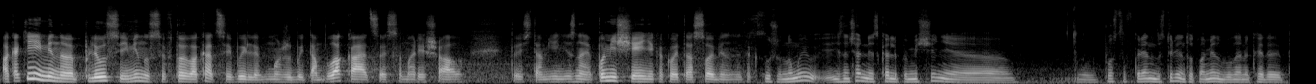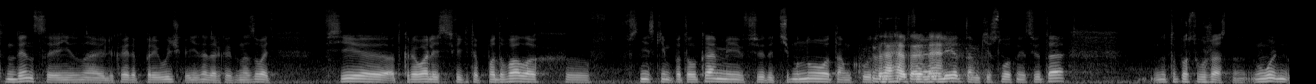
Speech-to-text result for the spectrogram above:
А какие именно плюсы и минусы в той локации были? Может быть, там локация сама решала, то есть там, я не знаю, помещение какое-то особенное. Слушай, ну мы изначально искали помещение, ну, просто в кальянной индустрии на тот момент была, наверное, какая-то тенденция, я не знаю, или какая-то привычка, я не знаю даже, как это назвать. Все открывались в каких-то подвалах э, с низкими потолками, все это темно, там какой-то Да, да, да. ультрафиолет, там кислотные цвета. Ну, это просто ужасно. Ну, мо-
